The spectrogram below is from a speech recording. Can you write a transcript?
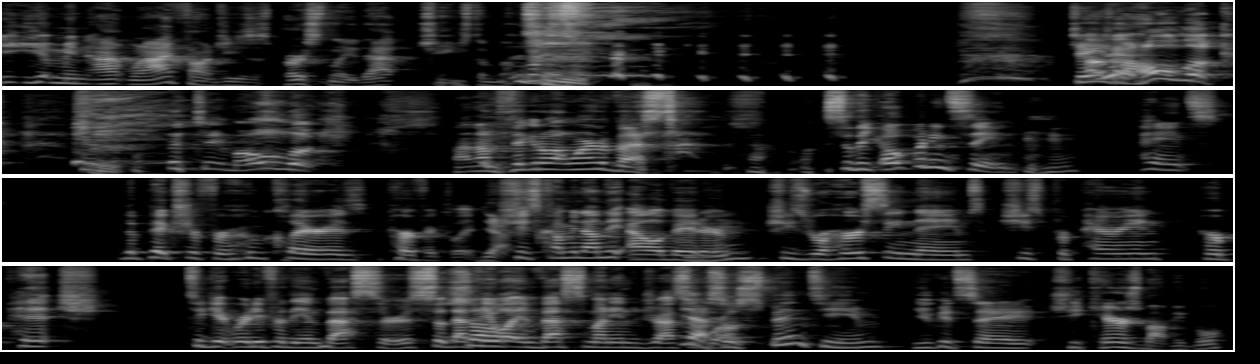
I mean, I, when I found Jesus personally, that changed the most. changed Okay. my whole look. changed my whole look. And I'm thinking about wearing a vest. so the opening scene Mhm. paints the picture for who Claire is perfectly. Yes. She's coming down the elevator. Mhm. She's rehearsing names. She's preparing her pitch to get ready for the investors so that So- they will invest money into Jurassic yeah. So spin team, you could say she cares about people.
